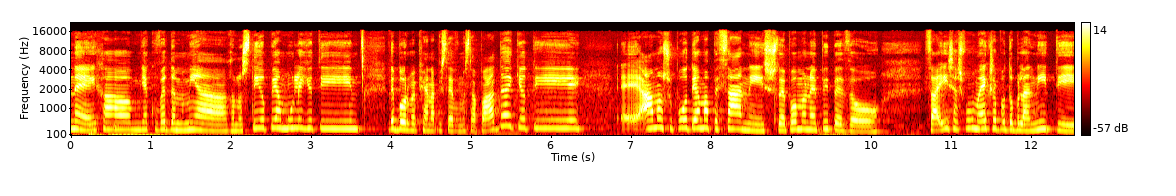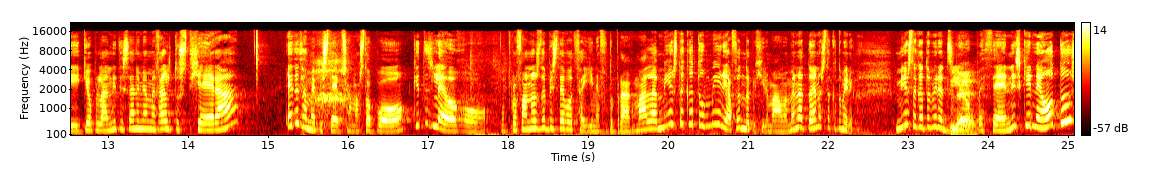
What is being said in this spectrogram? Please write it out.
ναι, είχα μια κουβέντα με μια γνωστή, η οποία μου έλεγε ότι δεν μπορούμε πια να πιστεύουμε στα πάντα και ότι ε, άμα σου πω ότι άμα πεθάνεις στο επόμενο επίπεδο θα είσαι, ας πούμε, έξω από τον πλανήτη και ο πλανήτης θα είναι μια μεγάλη τοστιέρα, ε, δεν θα με πιστέψει άμα το πω. Και τις λέω εγώ, που προφανώς δεν πιστεύω ότι θα γίνει αυτό το πράγμα, αλλά μία στο εκατομμύριο. Αυτό είναι το επιχείρημά μου. Εμένα το ένα στο εκατομμύριο. Μία στο εκατομμύριο της ναι. λέω: Πεθαίνεις και είναι όντως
